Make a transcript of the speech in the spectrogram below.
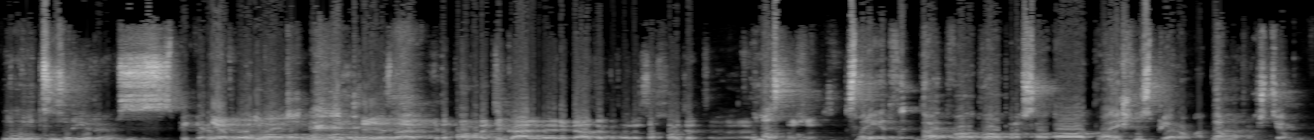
но мы не цензурируем спикеров. Нет, ну, понимаешь? Ну, может, я не знаю, какие-то прям радикальные ребята, которые заходят. Э, У нас, тоже... смотри, это, да, два, два вопроса. А, давай начнем с первого. Да, мы пустим,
